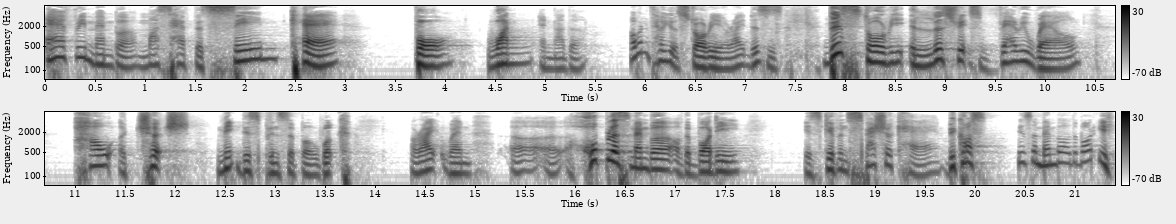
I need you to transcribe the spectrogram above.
Every member must have the same care for one another. I want to tell you a story, all right? This is this story illustrates very well how a church make this principle work. All right, when uh, a hopeless member of the body is given special care because he's a member of the body.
